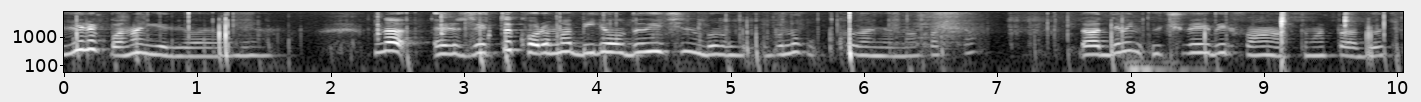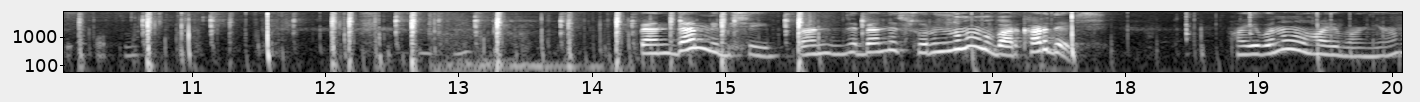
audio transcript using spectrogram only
Bilerek bana geliyorlar ya. Bunda Zeta koruma bili olduğu için bunu, bunu kullanıyorum arkadaşlar. Daha demin 3v1 falan attım. Hatta 4 oldu. Benden mi bir şey? Bende, bende sorunum mu var kardeş? Hayvan ol hayvan ya.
